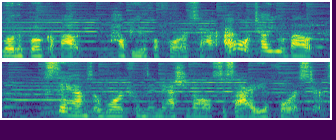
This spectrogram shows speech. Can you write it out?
wrote a book about how beautiful forests are. I won't tell you about Sam's Award from the National Society of Foresters,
